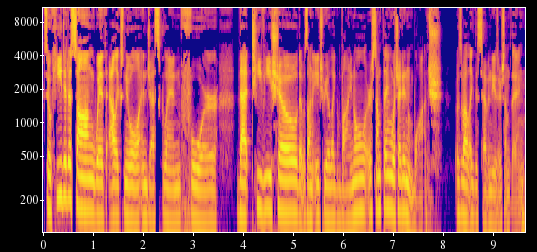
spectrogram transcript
so he did a song with Alex Newell and Jess Glynne for that TV show that was on HBO, like Vinyl or something, which I didn't watch. It was about like the 70s or something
